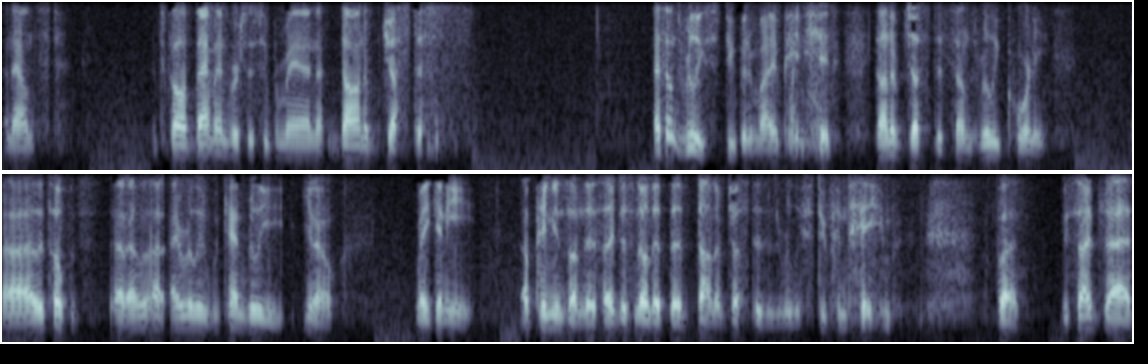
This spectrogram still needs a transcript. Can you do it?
announced. It's called Batman versus Superman: Dawn of Justice. That sounds really stupid in my opinion. Dawn of Justice sounds really corny. Uh, let's hope it's. I, I really we can't really you know make any opinions on this. I just know that the Dawn of Justice is a really stupid name. but besides that,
